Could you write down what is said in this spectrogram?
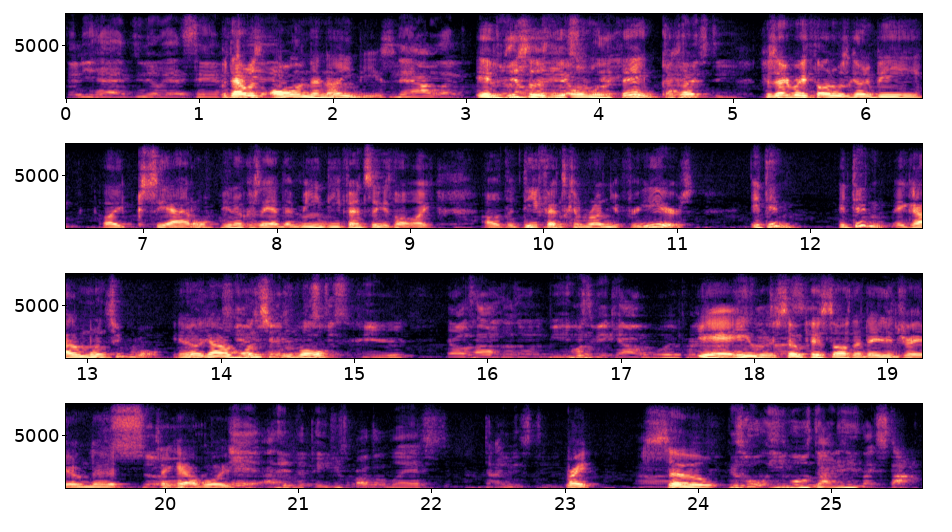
then you had you know you had San. but that was all in the '90s Now like If this was the only like, thing, because everybody thought it was going to be like Seattle, you know, because they had that mean defense. So you thought like, oh, the defense can run you for years. It didn't. It didn't. It got them one Super Bowl. You know, it got him one Super Bowl. Earl Thomas doesn't want to be. He wants to be a cowboy. Yeah, he was so pissed off that they didn't trade him to, So, to Cowboys. Yeah, I think the Patriots are the last dynasty. Right. Um, So this whole Eagles dynasty, is like, stop.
